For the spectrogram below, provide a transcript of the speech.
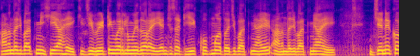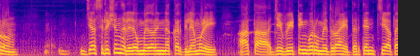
आनंदाची बातमी ही आहे की जी वेटिंगवरील उमेदवार आहे यांच्यासाठी ही खूप महत्त्वाची बातमी आहे आनंदाची बातमी आहे. जेणेकरून ज्या सिलेक्शन झालेल्या उमेदवारांनी नकार दिल्यामुळे आता जे वेटिंगवर उमेदवार आहेत तर त्यांचे आता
